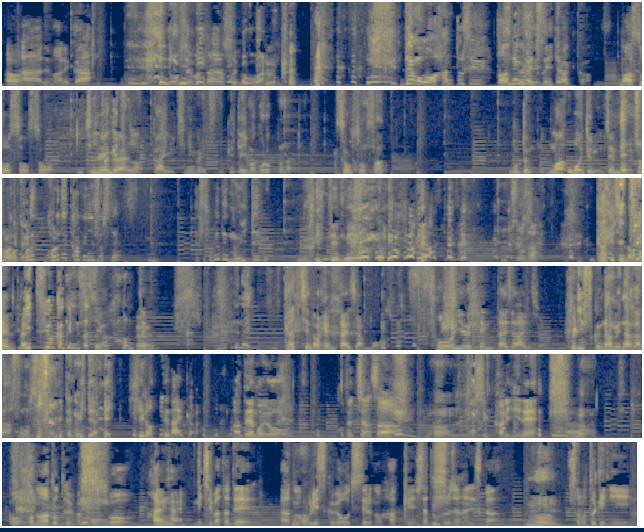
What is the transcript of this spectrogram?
ああ、でもあれか。どうせまたすぐ終わるんか。でも、半年、1半年年ぐらい続いてるわけか。まあそうそうそう。1 2ヶ月に年ぐらいは。1回、1年ぐらい続けて、今5、6分になってる。そうそうそう。もうでも、ま、覚えてるよ、全部。え、ちょっと待って、こ今れ、これで確認させて。うんえ、それで抜いてる？抜いてねえよ。一応な。ガチの一応変、態。一応確認させてよ。本当に。うん抜いてない。ガチの変態じゃん、もう。そういう変態じゃないでしょ。フリスク舐めながら、その写真見て抜いてない。拾ってないから。あ、でもよ、こてっちゃんさ、うん。もし仮にね、うんうん。こうこの後というか今後、はいはい。道端で、あの、うんフリスクが落ちてるのを発見したとするじゃないですか。うん。その時に、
